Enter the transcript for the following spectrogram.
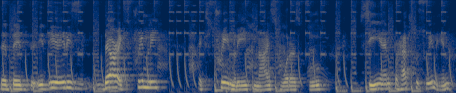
they, they, it, it is. They are extremely, extremely nice waters to see and perhaps to swim in.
